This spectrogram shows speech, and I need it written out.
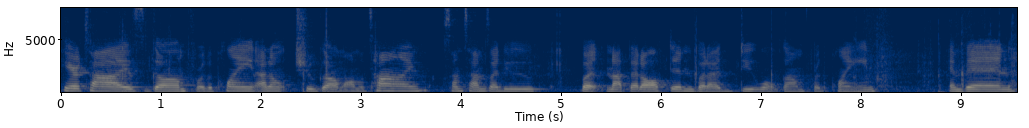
hair ties, gum for the plane. I don't chew gum all the time. Sometimes I do, but not that often, but I do want gum for the plane. And then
